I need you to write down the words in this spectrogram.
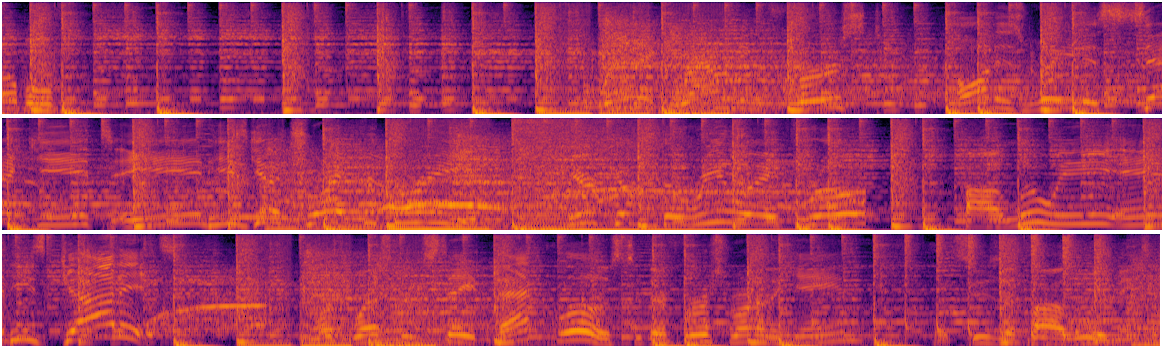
double. Remick rounding first, on his way to second, and he's gonna try for three. Here comes the relay throw. Palui, and he's got it. Northwestern State that close to their first run of the game, but Souza Palui makes play.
